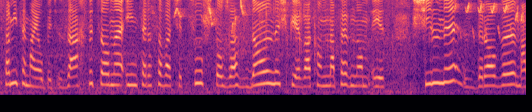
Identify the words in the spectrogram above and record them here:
Samice mają być zachwycone i interesować się, cóż to za zdolny śpiewak. On na pewno jest silny, zdrowy, ma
